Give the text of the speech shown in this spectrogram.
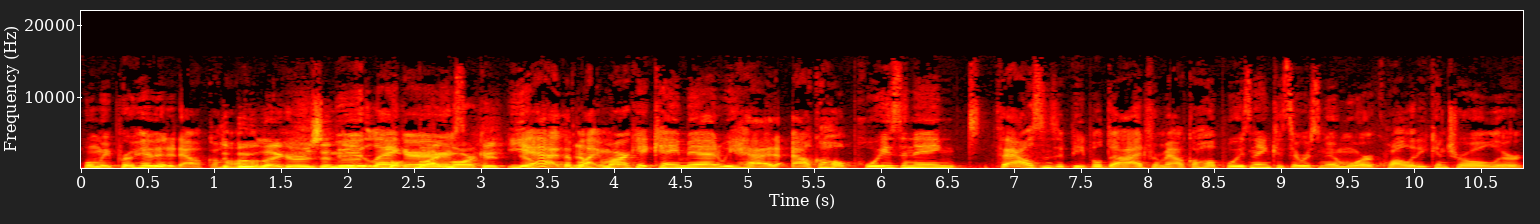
when we prohibited alcohol. The bootleggers and bootleggers, the black market. Yeah, yeah the yeah. black market came in. We had alcohol poisoning. Thousands of people died from alcohol poisoning because there was no more quality control or,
